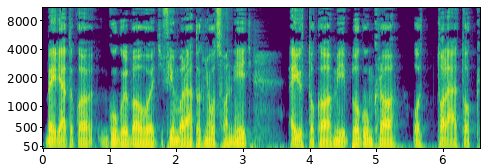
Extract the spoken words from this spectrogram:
beírjátok a Google-ba, hogy filmbarátok 84, eljuttok a mi blogunkra, ott találtok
